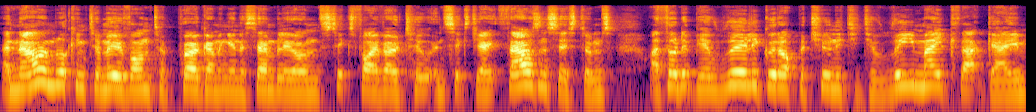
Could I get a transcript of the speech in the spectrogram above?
and now I'm looking to move on to programming in assembly on 6502 and 68000 systems. I thought it'd be a really good opportunity to remake that game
